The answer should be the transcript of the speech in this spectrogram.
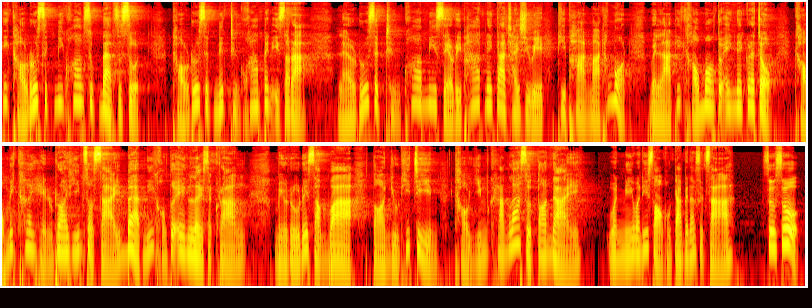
ที่เขารู้สึกมีความสุขแบบสุดๆ เขารู้สึกนึกถึงความเป็นอิสระ แล้วรู้สึกถึงความมีเสรีภาพในการใช้ชีวิตที่ผ่านมาทั้งหมด เวลาที่เขามองตัวเองในกระจก เขาไม่เคยเห็นรอยยิ้มสดใสแบบนี้ของตัวเองเลยสักครั้ง ไม่รู้ด้วยซ้ำว่า ตอนอยู่ที่จีน เขายิ้มครั้งล่าสุดตอนไหน วันนี้วันที่สองของการเป็นนักศึกษา สู้ๆ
